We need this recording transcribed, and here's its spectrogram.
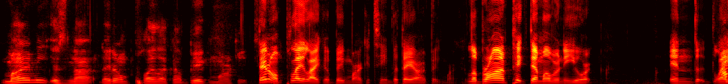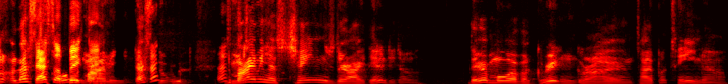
Miami is not. They don't play like a big market. They don't play like a big market team, but they are a big market. LeBron picked them over New York, and the, like that's, the a big thing. Miami. That's, the, that's Miami has changed their identity though. They're more of a grit and grind type of team now.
